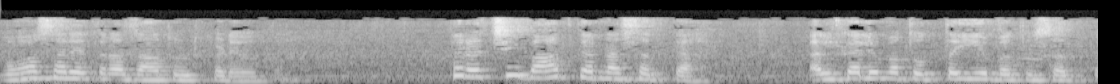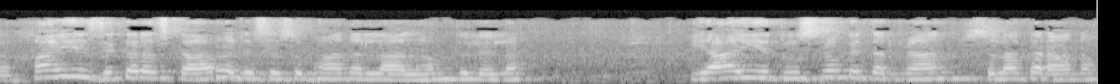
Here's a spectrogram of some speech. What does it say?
بہت سارے اعتراضات اٹھ کھڑے ہوتے ہیں۔ پھر اچھی بات کرنا صدقہ ہے۔ الکل مت بت صدقہ۔ ہاں یہ ذکر ازکار ہو جیسے سبحان اللہ الحمد للہ یا یہ دوسروں کے درمیان صلاح کرانا ہو۔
